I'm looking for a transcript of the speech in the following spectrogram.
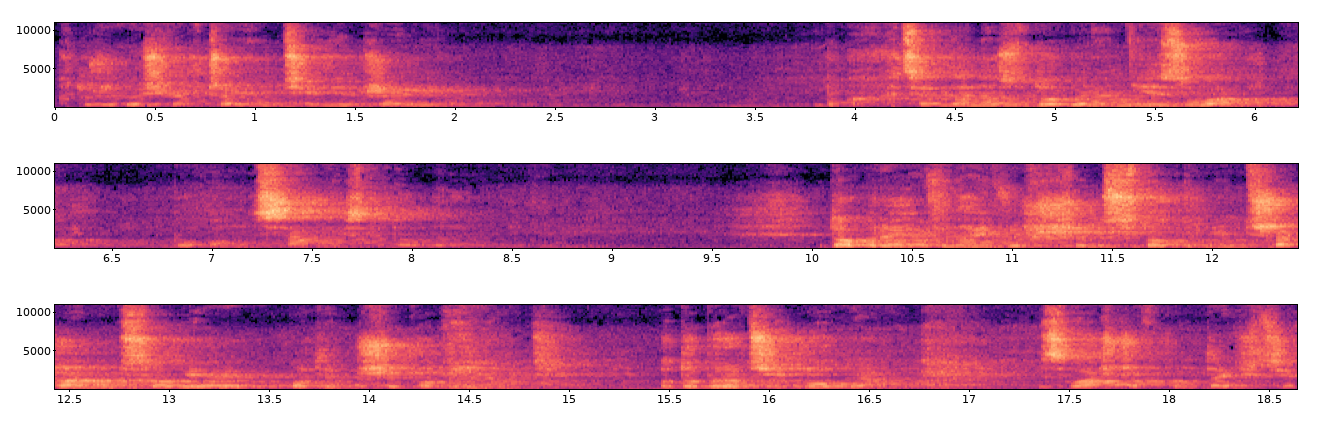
którzy doświadczają ciemiężenia. Bóg chce dla nas dobra, nie zła, bo On sam jest dobry. Dobry w najwyższym stopniu. Trzeba nam sobie o tym przypominać, o dobroci Boga, zwłaszcza w kontekście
